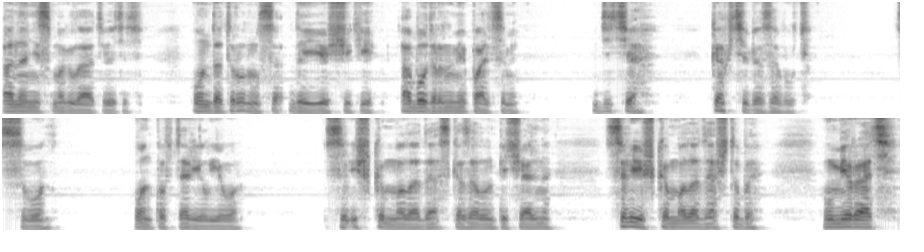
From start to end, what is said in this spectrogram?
Она не смогла ответить. Он дотронулся до ее щеки ободранными пальцами. «Дитя, как тебя зовут?» «Свон». Он повторил его. «Слишком молода», — сказал он печально. «Слишком молода, чтобы умирать».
